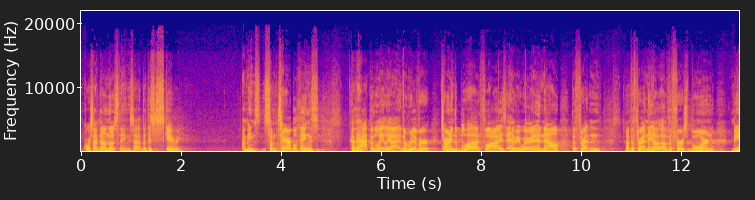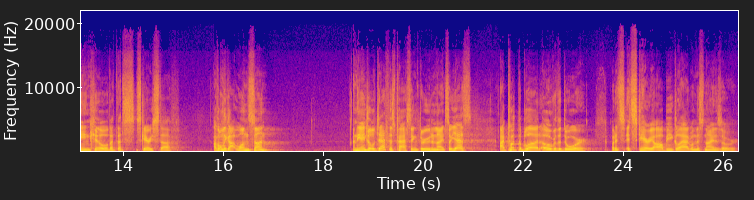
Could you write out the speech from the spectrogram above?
Of course, I've done those things, uh, but this is scary. I mean, some terrible things have happened lately. I, the river turning to blood, flies everywhere, and now the threaten, uh, the threatening of, of, the firstborn being killed. That, that's scary stuff. I've only got one son. And the angel of death is passing through tonight. So, yes, I put the blood over the door, but it's, it's scary. I'll be glad when this night is over.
